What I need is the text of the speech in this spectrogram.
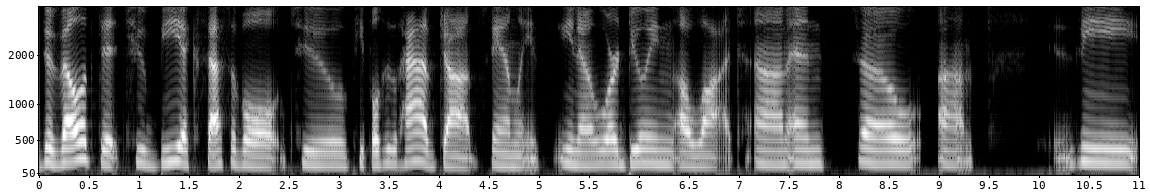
developed it to be accessible to people who have jobs, families, you know, who are doing a lot. Um, and so um, the,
